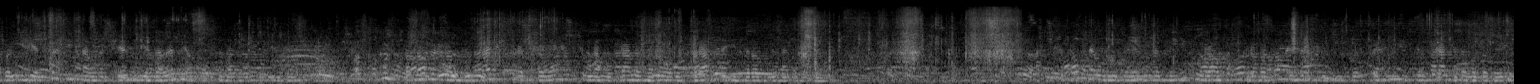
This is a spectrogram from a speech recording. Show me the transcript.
obejmuje wszystkich nauczycieli niezależnie od. To nowe rozwiązanie, które przełoży się na poprawę warunków pracy i zdrowia nauczycieli. Przypomnę również, że w wyniku roku prowadzonej dyskusji z pewnymi związkami zawodowymi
